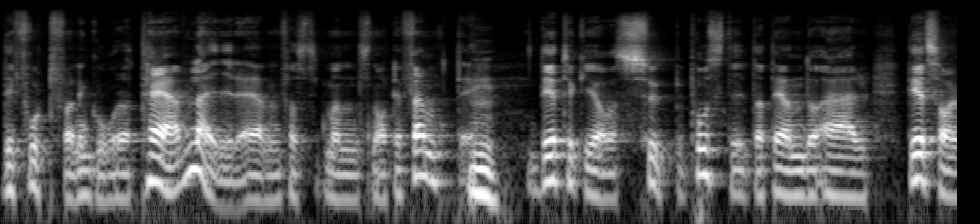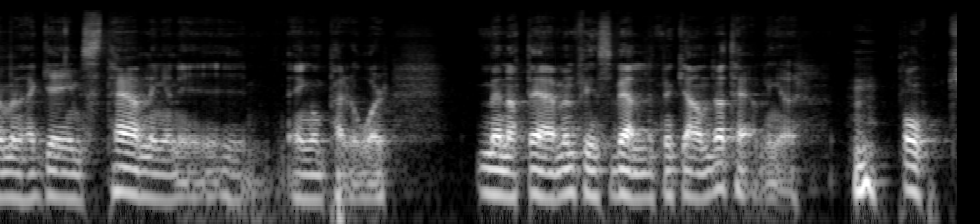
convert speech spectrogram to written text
det fortfarande går att tävla i det även fast man snart är 50. Det tycker jag var superpositivt att det ändå är, dels har de den här Games-tävlingen i, i, en gång per år. Men att det även finns väldigt mycket andra tävlingar. Och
